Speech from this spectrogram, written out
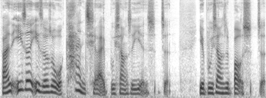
反正医生意思就是说我看起来不像是厌食症，也不像是暴食症。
